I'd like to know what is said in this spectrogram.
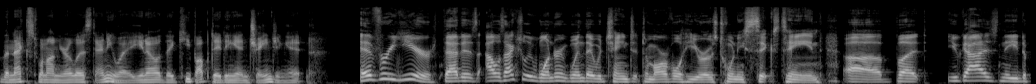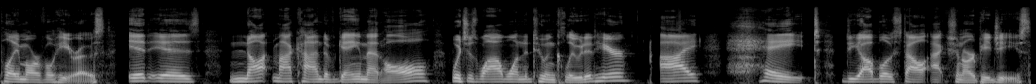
the next one on your list anyway. You know, they keep updating it and changing it. every year that is i was actually wondering when they would change it to marvel heroes 2016 uh, but you guys need to play marvel heroes. It is not my kind of game at all which is why i wanted to include it here. I hate diablo style action rpgs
